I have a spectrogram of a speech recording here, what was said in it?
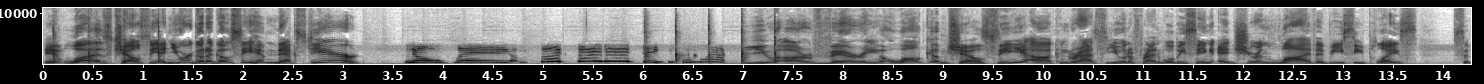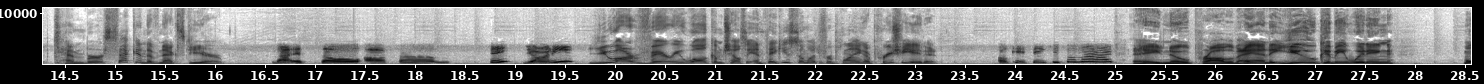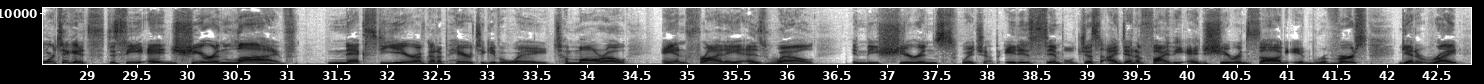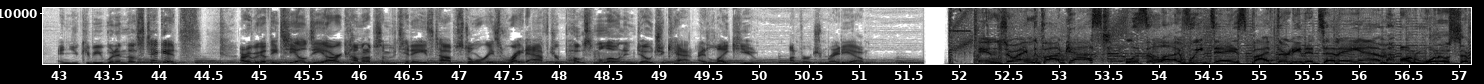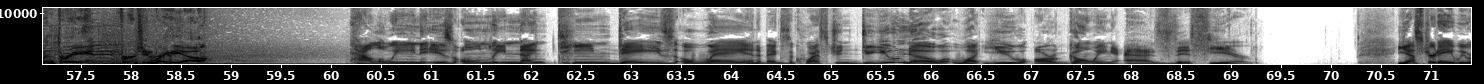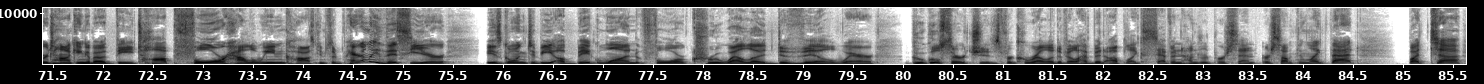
It was Chelsea, and you are going to go see him next year. No way. I'm so excited. Thank you so much. You are very welcome, Chelsea. Uh, congrats. To you and a friend will be seeing Ed Sheeran live at BC Place September 2nd of next year. That is so awesome. Thanks, Johnny. You are very welcome, Chelsea, and thank you so much for playing. Appreciate it. Okay, thank you so much. Hey, no problem. And you could be winning more tickets to see Ed Sheeran live next year. I've got a pair to give away tomorrow and Friday as well in the Sheeran Switch Up. It is simple. Just identify the Ed Sheeran song in reverse, get it right, and you could be winning those tickets. All right, we got the TLDR coming up, some of today's top stories right after Post Malone and Doja Cat. I like you on Virgin Radio. Enjoying the podcast? Listen live weekdays 5:30 to 10 a.m. on 1073 Virgin Radio. Halloween is only 19 days away, and it begs the question do you know what you are going as this year? Yesterday, we were talking about the top four Halloween costumes. Apparently, this year is going to be a big one for Cruella de Vil, where Google searches for Cruella de Vil have been up like 700% or something like that. But uh,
